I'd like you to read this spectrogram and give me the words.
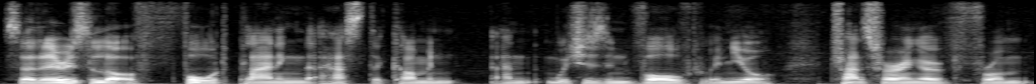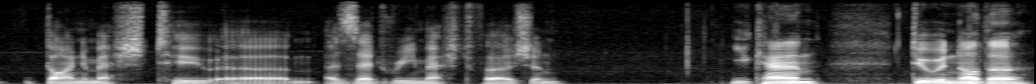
So there is a lot of forward planning that has to come in, and which is involved when you're transferring over from Dynamesh to um, a Z remeshed version. You can do another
